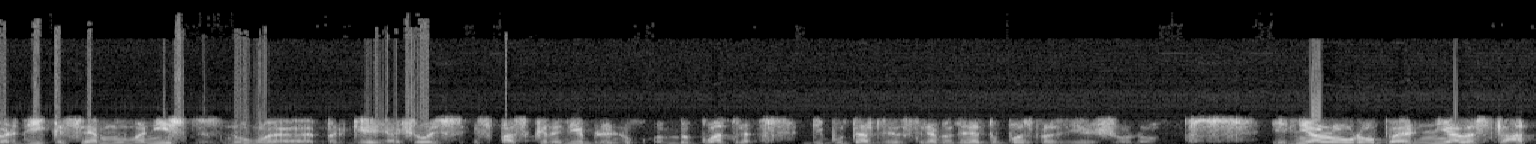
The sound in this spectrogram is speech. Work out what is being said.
per dir que som humanistes, no? Eh, perquè això és, és pas credible, no? Amb quatre diputats d'extrema dreta ho pots pas dir això, no? I ni a l'Europa, ni a l'Estat,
